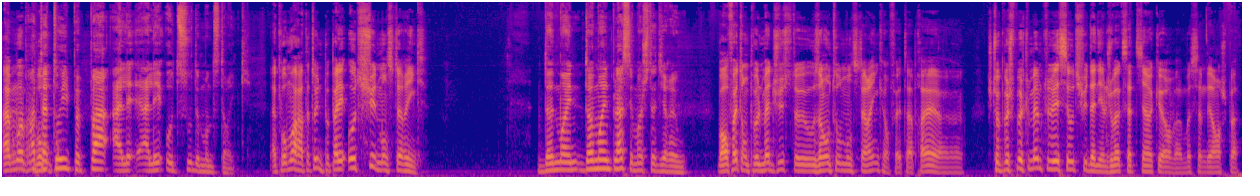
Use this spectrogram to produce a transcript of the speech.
Ah, moi, peut pas aller, aller au-dessous de Monster Inc. ah, pour moi, Ratatouille ne peut pas aller au-dessus de Monster Inc. Donne-moi une, donne une place et moi je te dirai où. Bon, en fait, on peut le mettre juste euh, aux alentours de Monster Inc. En fait, après, euh, je, te peux, je peux même te le laisser au-dessus, Daniel. Je vois que ça te tient à cœur. bah, moi, ça me dérange pas.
